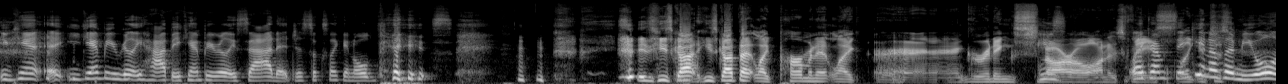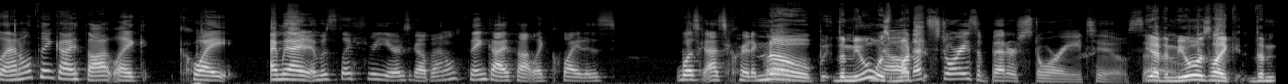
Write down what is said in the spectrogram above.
you can't eh, you can't be really happy. You can't be really sad. It just looks like an old face. He's got he's got that like permanent like gritting snarl on his face. like i'm thinking of just- the mule. I don't think i thought like quite i mean I, it was like three years ago but i don't think i thought like quite as was as critical no, but the mule was no, much that story's a better story too. So. Yeah, the mule is like the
